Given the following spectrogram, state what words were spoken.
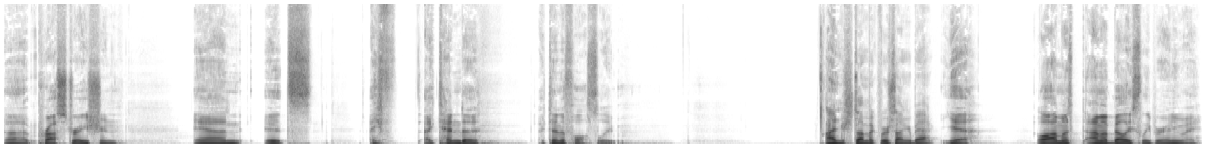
uh, prostration, and it's I, I tend to I tend to fall asleep. on your stomach versus on your back. Yeah. Well, I'm a I'm a belly sleeper anyway.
